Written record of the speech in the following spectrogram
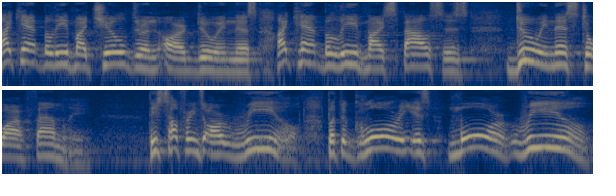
I can't believe my children are doing this. I can't believe my spouse is doing this to our family. These sufferings are real, but the glory is more real.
